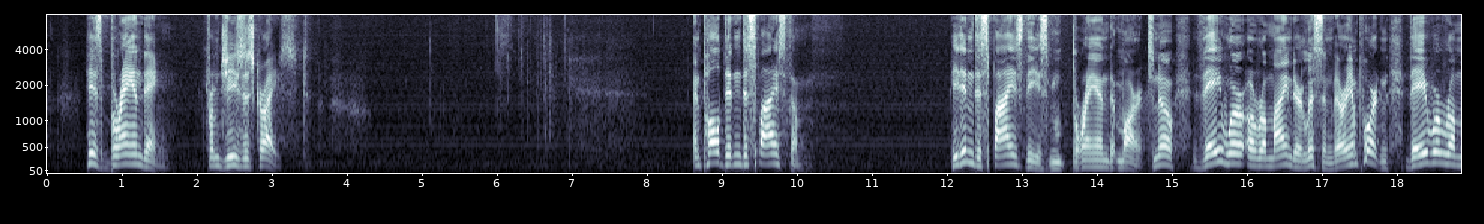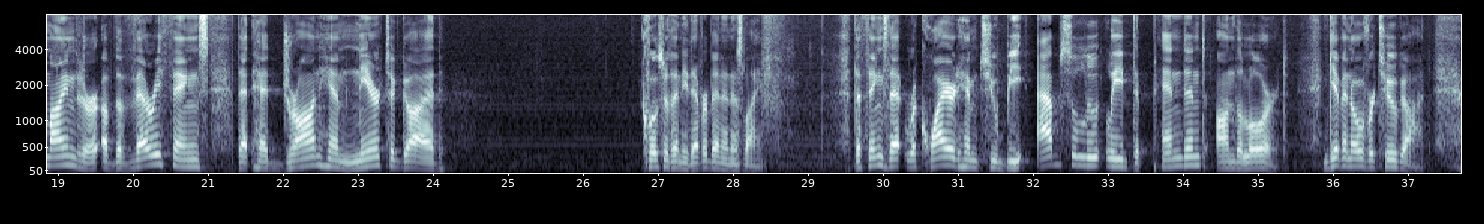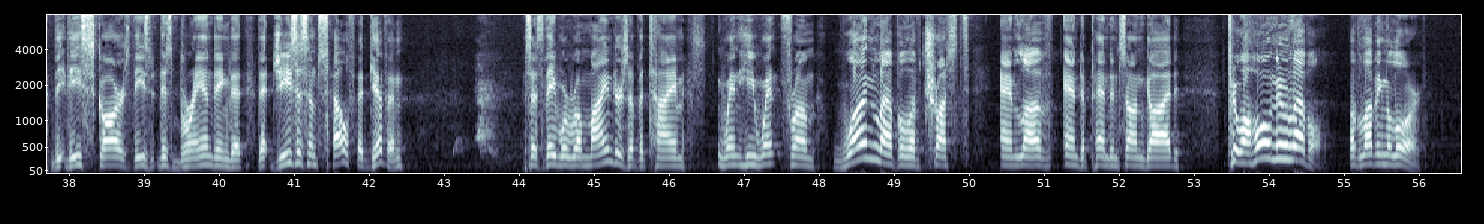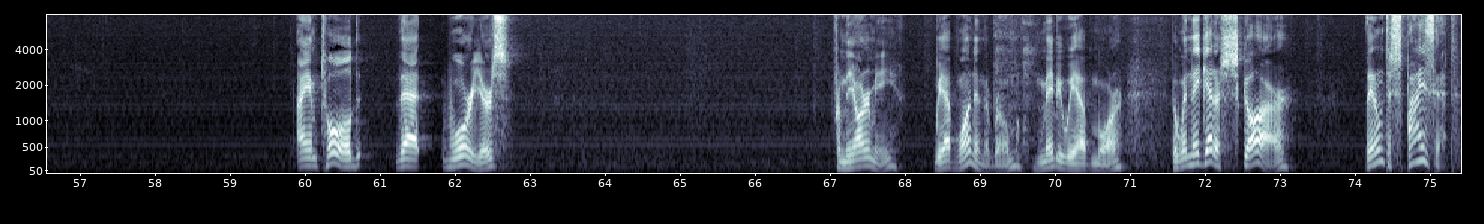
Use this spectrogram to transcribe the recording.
his branding from Jesus Christ. And Paul didn't despise them. He didn't despise these brand marks. No, they were a reminder, listen, very important. They were a reminder of the very things that had drawn him near to God closer than he'd ever been in his life. The things that required him to be absolutely dependent on the Lord given over to God. The, these scars, these, this branding that, that Jesus himself had given, it says they were reminders of a time when he went from one level of trust and love and dependence on God to a whole new level of loving the Lord. I am told that warriors from the army. We have one in the room. Maybe we have more. But when they get a scar, they don't despise it.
